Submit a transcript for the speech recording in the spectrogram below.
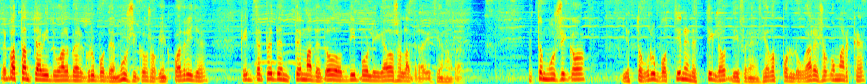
Es bastante habitual ver grupos de músicos o bien cuadrillas que interpreten temas de todo tipo ligados a la tradición oral. Estos músicos y estos grupos tienen estilos diferenciados por lugares o comarcas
